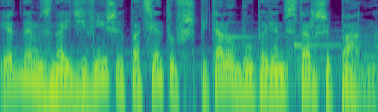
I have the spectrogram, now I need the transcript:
Jednym z najdziwniejszych pacjentów w szpitalu był pewien starszy pan.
